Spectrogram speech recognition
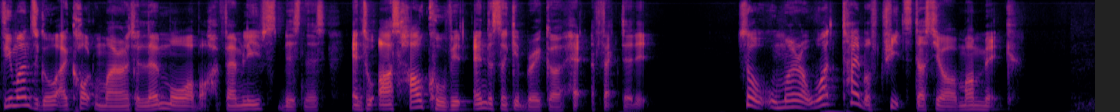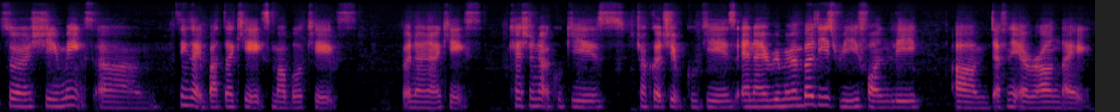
few months ago, I called Umaira to learn more about her family's business and to ask how COVID and the circuit breaker had affected it. So, Umaira, what type of treats does your mum make? So she makes um, things like butter cakes, marble cakes, banana cakes, cashew nut cookies, chocolate chip cookies. And I remember these really fondly um, definitely around like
